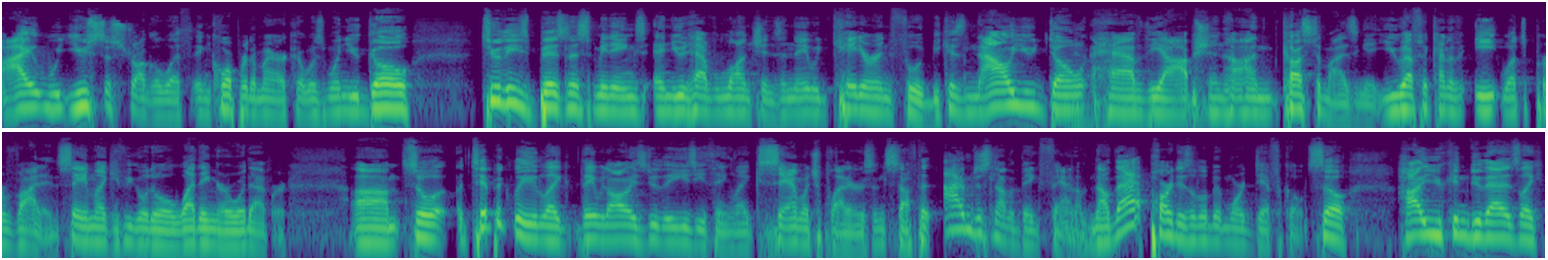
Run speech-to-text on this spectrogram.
I used to struggle with in corporate America was when you go to these business meetings and you'd have luncheons and they would cater in food because now you don't have the option on customizing it. You have to kind of eat what's provided. Same like if you go to a wedding or whatever. Um, so uh, typically, like they would always do the easy thing, like sandwich platters and stuff that I'm just not a big fan of. Now that part is a little bit more difficult. So how you can do that is like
